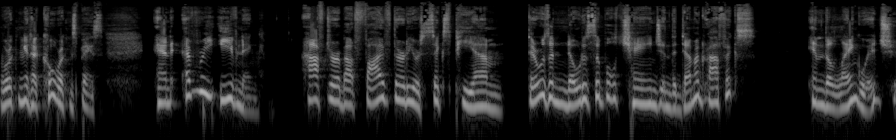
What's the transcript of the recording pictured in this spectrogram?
working in a co-working space. And every evening after about 5:30 or 6 p.m., there was a noticeable change in the demographics, in the language,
